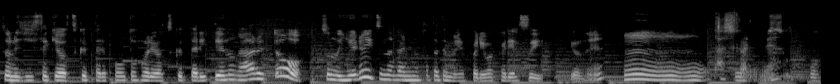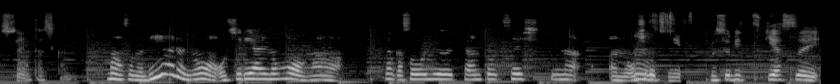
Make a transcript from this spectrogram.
その実績を作ったりポートフォリオを作ったりっていうのがあるとその緩いつながりの方でもやっぱり分かりやすいよね。うんうんうん確かにね。そうそうそう確かに。まあそのリアルのお知り合いの方がなんかそういうちゃんと正式なあのうんお仕事に結びつきやすい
